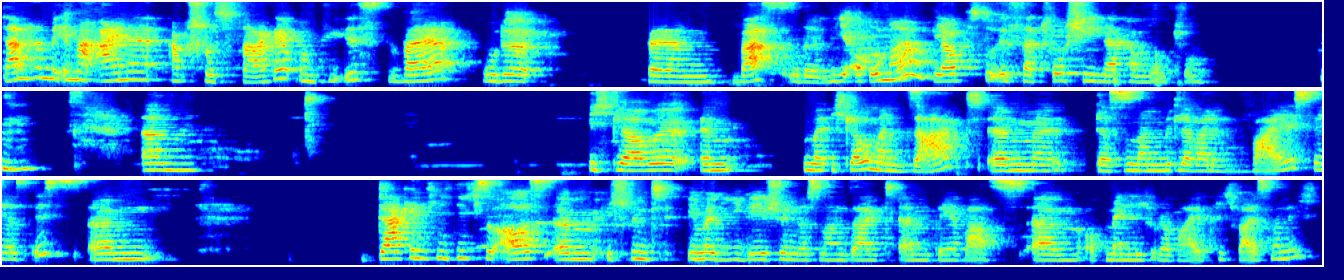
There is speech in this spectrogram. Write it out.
Dann haben wir immer eine Abschlussfrage und die ist, wer oder ähm, was oder wie auch immer glaubst du ist Satoshi Nakamoto? Mhm. Ähm, ich glaube, ich glaube, man sagt, ähm, dass man mittlerweile weiß, wer es ist. Ähm, da kenne ich mich nicht so aus. Ähm, ich finde immer die Idee schön, dass man sagt, wer was, ob männlich oder weiblich, weiß man nicht.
